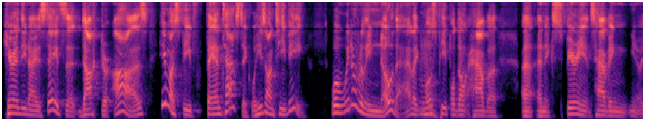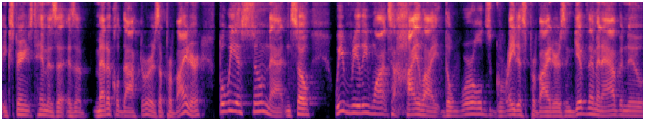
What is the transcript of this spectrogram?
here in the united states that dr oz he must be fantastic. Well he's on tv well we don't really know that. Like mm. most people don't have a an experience having you know experienced him as a as a medical doctor or as a provider but we assume that and so we really want to highlight the world's greatest providers and give them an avenue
